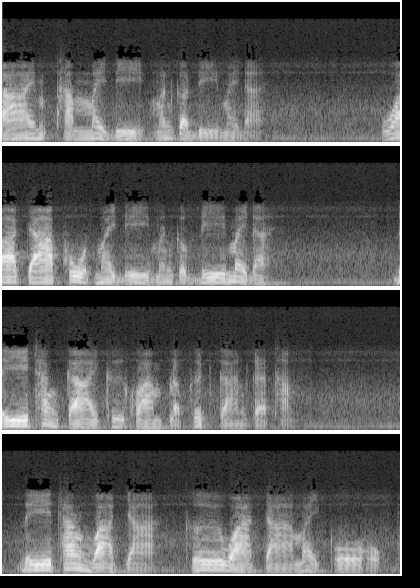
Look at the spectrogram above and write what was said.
กายทำไม่ดี มันก็ดีไม่ได้วาจาพูดไม่ดี มันก็ดีไม่ได้ ดีทั้งกายคือความประพฤติการกระทำ ดีทั้งวาจา คือวาจาไม่โกหกพ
